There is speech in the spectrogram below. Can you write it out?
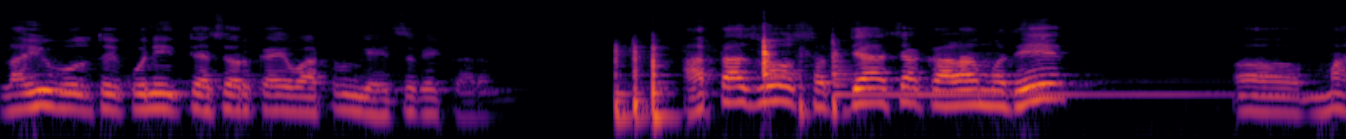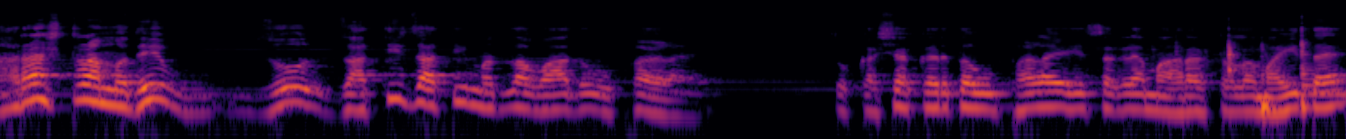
लाईव्ह बोलतोय कोणी त्याच्यावर काही वाटून घ्यायचं काही कारण नाही. आता जो सध्याच्या काळामध्ये महाराष्ट्रामध्ये जो जाती जाती मधला वाद उफाळला आहे तो कशाकरिता उफाळला आहे हे सगळ्या महाराष्ट्राला माहीत आहे.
